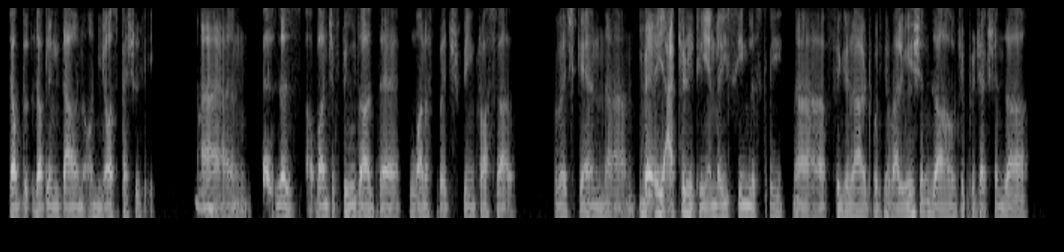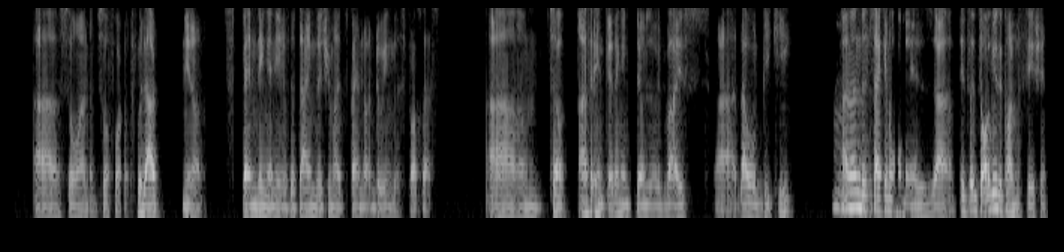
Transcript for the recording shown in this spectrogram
double doubling down on your specialty. Mm-hmm. And there's there's a bunch of tools out there. One of which being CrossVal, which can um, very accurately and very seamlessly uh, figure out what your valuations are, what your projections are, uh, so on and so forth, without you know spending any of the time that you might spend on doing this process. Um, so I think I think in terms of advice, uh, that would be key. Mm-hmm. And then the second one is uh, it's it's always a conversation.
